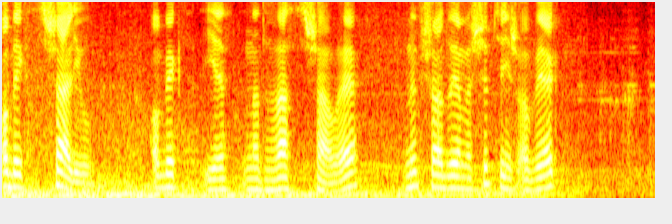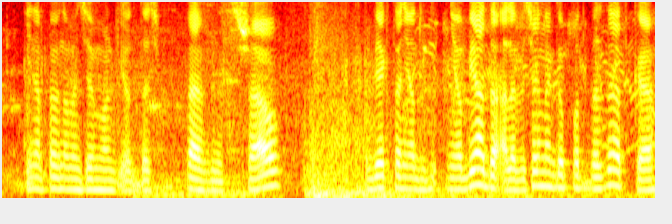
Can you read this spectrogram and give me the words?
Obiekt strzelił. Obiekt jest na dwa strzały. My przeładujemy szybciej niż obiekt i na pewno będziemy mogli oddać pewny strzał. Obiekta nie, nie objada, ale wyciągnę go pod bezetkę,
